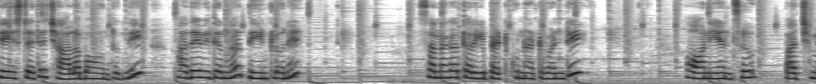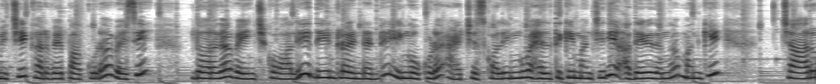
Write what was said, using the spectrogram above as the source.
టేస్ట్ అయితే చాలా బాగుంటుంది. అదేవిధంగా దీంట్లోనే సన్నగా తరిగి పెట్టుకున్నటువంటి ఆనియన్స్ పచ్చిమిర్చి కరివేపాకు కూడా వేసి దోరగా వేయించుకోవాలి. దీంట్లో ఏంటంటే ఇంగువ కూడా యాడ్ చేసుకోవాలి. ఇంగువ హెల్త్కి మంచిది. అదేవిధంగా మనకి చారు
